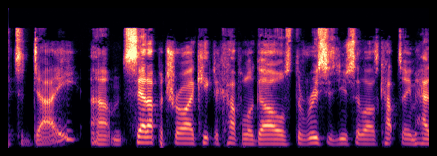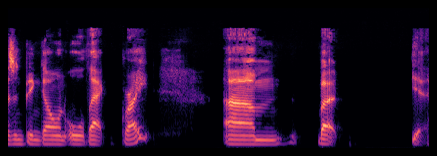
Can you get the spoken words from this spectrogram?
today. Um, set up a try, kicked a couple of goals. The Roosters New South Wales Cup team hasn't been going all that great, um, but yeah,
